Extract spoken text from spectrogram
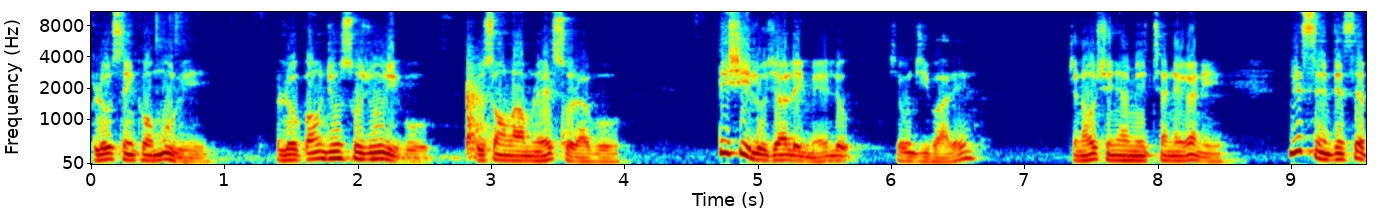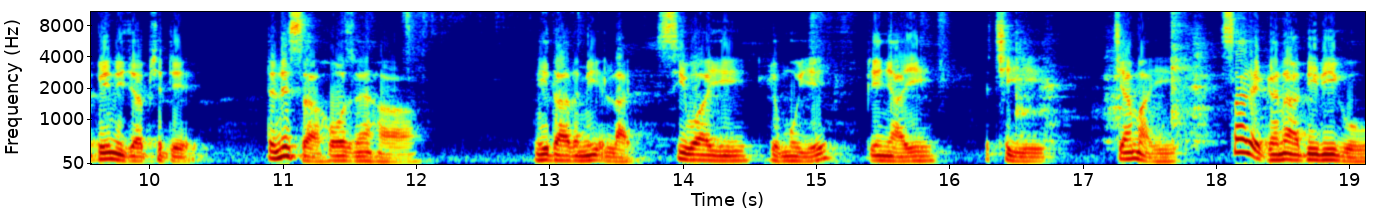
ဘလို့စိန်ခေါ်မှုတွေဘလို့ကောင်းကျိုးဆိုးကျိုးတွေကိုလူဆောင်လာမလဲဆိုတာကိုသိရှိလိုကြလိမ့်မယ်လို့ယုံကြည်ပါတယ်ကျွန်တော်ရွှေညံမြေ channel ကနေနှစ်စဉ်တင်ဆက်ပေးနေကြဖြစ်တဲ့ တနစ်စာဟောစန်းဟာနေသားသမီးအလိုက်စီဝါရေးလူမှုရေးပညာရေးအခြေရေးကျန်းမာရေးစတဲ့ကဏ္ဍအသီးသီးကို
